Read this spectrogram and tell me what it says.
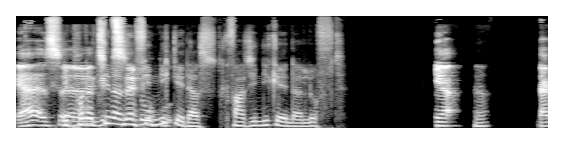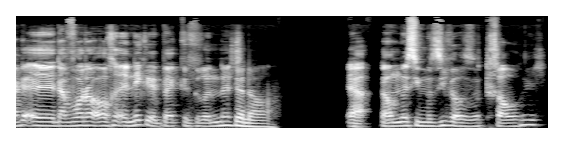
Ja, es Die äh, produzieren gibt's da sehr viel. Nickel, das ist quasi Nickel in der Luft. Ja. Ja. Da, äh, da wurde auch äh, Nickelback gegründet. Genau. Ja, darum ist die Musik auch so traurig.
